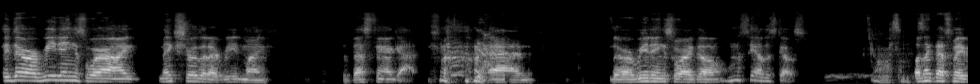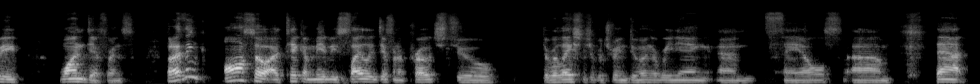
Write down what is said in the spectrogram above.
There are readings where I make sure that I read my the best thing I got. Yeah. and there are readings where I go, I'm gonna see how this goes. Awesome. I think that's maybe one difference. But I think also I take a maybe slightly different approach to the relationship between doing a reading and sales. Um, that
